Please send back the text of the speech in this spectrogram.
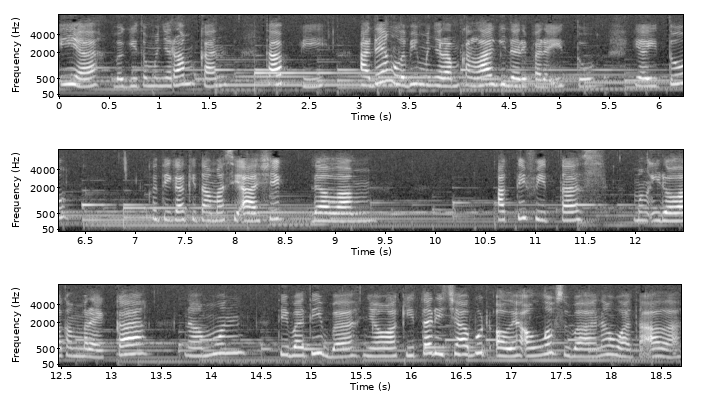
Iya, begitu menyeramkan, tapi ada yang lebih menyeramkan lagi daripada itu, yaitu ketika kita masih asyik dalam aktivitas mengidolakan mereka namun, tiba-tiba nyawa kita dicabut oleh Allah Subhanahu wa taala.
